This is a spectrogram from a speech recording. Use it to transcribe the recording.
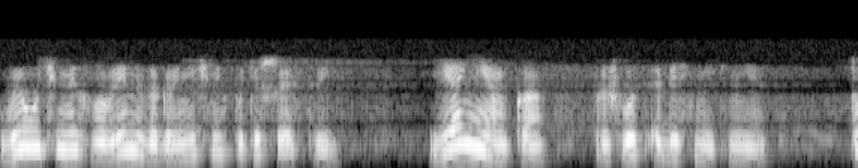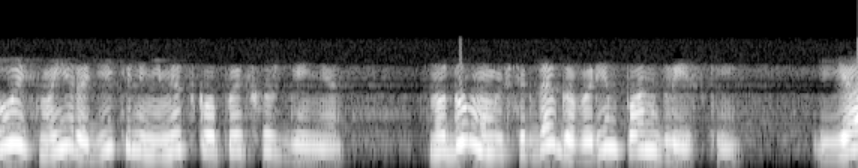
выученных во время заграничных путешествий. «Я немка», — пришлось объяснить мне, то есть мои родители немецкого происхождения, но дома мы всегда говорим по-английски. «Я?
